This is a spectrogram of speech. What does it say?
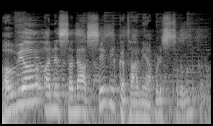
ભવ્ય અને સદા સેવી કથાને આપણે શ્રવણ કરવા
